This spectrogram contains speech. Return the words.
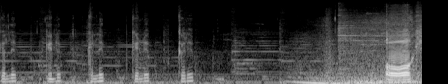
กระลิบกระลิบกระลิบกระลิบกระลิบโอเค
